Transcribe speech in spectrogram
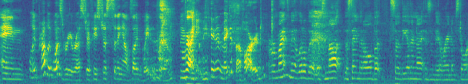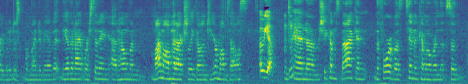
And Well, he probably was rearrested if he's just sitting outside waiting for them. I right, mean, he didn't make it that hard. It reminds me a little bit. It's not the same at all, but so the other night, this would be a random story, but it just reminded me of it. The other night, we're sitting at home, and my mom had actually gone to your mom's house, Oh yeah. Mhm. and um, she comes back, and the four of us, Tim had come over, and the, so ha-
